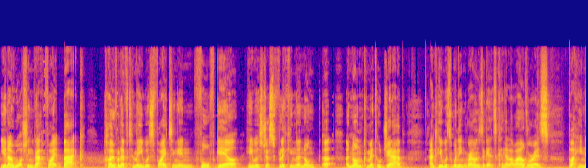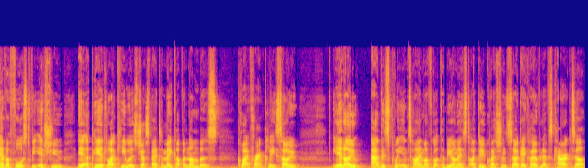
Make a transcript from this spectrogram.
you know, watching that fight back, Kovalev to me was fighting in fourth gear. He was just flicking a non uh, a non-committal jab, and he was winning rounds against Canelo Alvarez. But he never forced the issue. It appeared like he was just there to make up the numbers, quite frankly. So, you know, at this point in time, I've got to be honest. I do question Sergey Kovalev's character.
